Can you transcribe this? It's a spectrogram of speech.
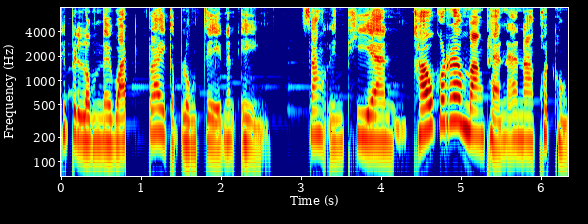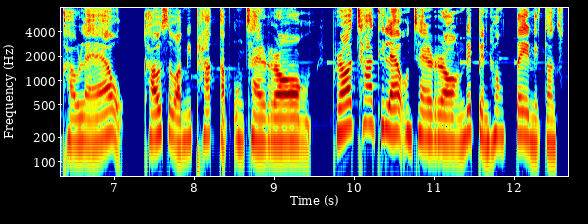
ที่เป็นลมในวัดใกล้กับโรงเจนั่นเอง สร้างอินเทียน เขาก็เริ่มวางแผนอนาคตของเขาแล้ว เขาสวามิภักดิ์กับองค์ชายรอง เพราะชาติที่แล้วองค์ชายรองได้เป็นฮ่องเต้ในตอนสุด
